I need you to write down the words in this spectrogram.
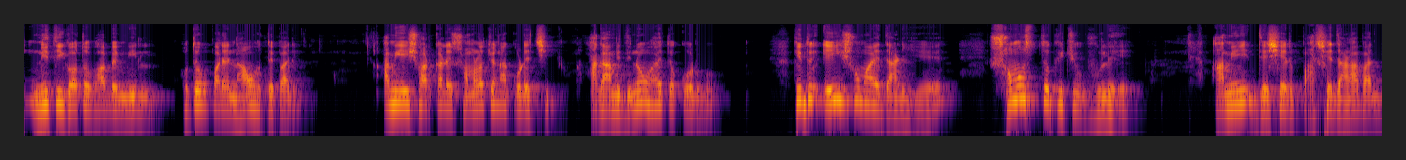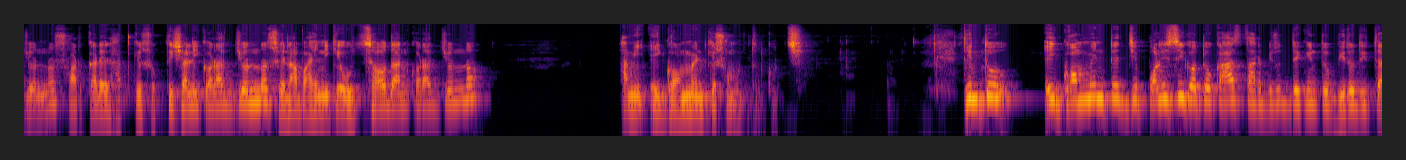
নীতিগতভাবে মিল হতেও পারে, নাও হতে পারে। আমি এই সরকারের সমালোচনা করেছি, আগামী দিনেও হয়তো করব। কিন্তু এই সময় দাঁড়িয়ে সমস্ত কিছু ভুলে আমি দেশের পাশে দাঁড়াবার জন্য, সরকারের হাতকে শক্তিশালী করার জন্য, সেনাবাহিনীকে উৎসাহ দান করার জন্য আমি এই গভর্নমেন্টকে সমর্থন করছি। কিন্তু এই গভর্নমেন্টের যে পলিসিগত কাজ, তার বিরুদ্ধে কিন্তু বিরোধিতা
